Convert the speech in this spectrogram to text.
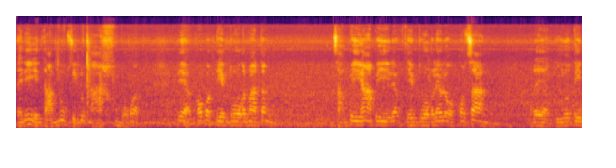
แต่นี่เห็นถามลูกศิษย์ลูกหาบอกว่า เนี่ยเขาก็เตรียมตัวกันมาตั้งสามปีห้าปีแล้วเตรียมตัวกันแล้วแล้วเขาสร้างอะไรอะกิโยติน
